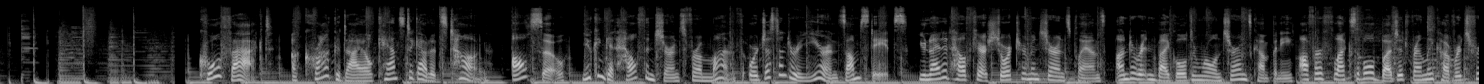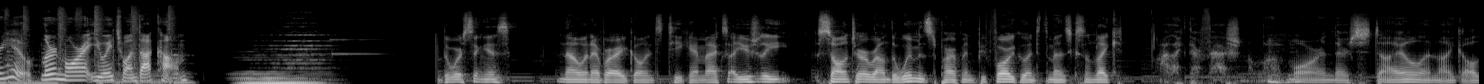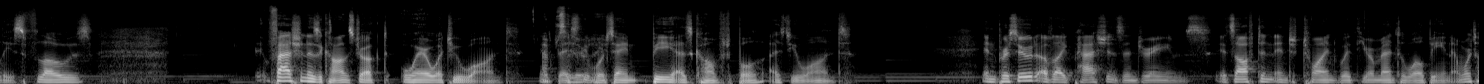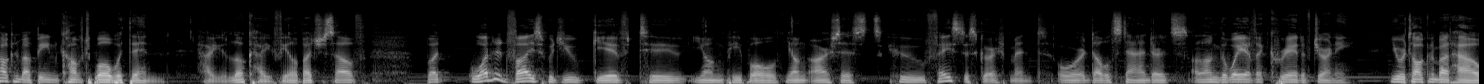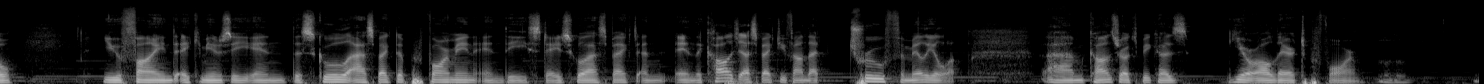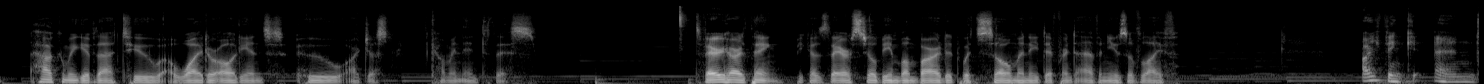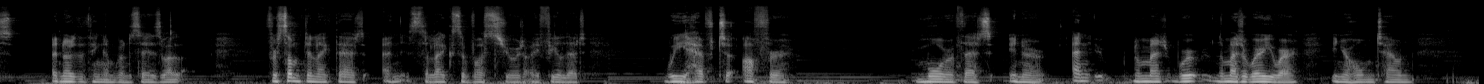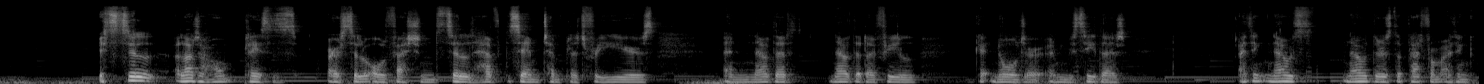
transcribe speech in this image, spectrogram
Cool fact a crocodile can't stick out its tongue. Also, you can get health insurance for a month or just under a year in some states. United Healthcare short term insurance plans, underwritten by Golden Rule Insurance Company, offer flexible, budget friendly coverage for you. Learn more at uhone.com. The worst thing is now whenever I go into TK Maxx, I usually saunter around the women's department before I go into the men's because I'm like, I like their fashion a lot Mm-hmm. more and their style and like all these flows. Fashion is a construct. Wear what you want. It's basically Absolutely. we're saying. Be as comfortable as you want. In pursuit of like passions and dreams, it's often intertwined with your mental well being. And we're talking about being comfortable within how you look, how you feel about yourself. But what advice would you give to young people, young artists who face discouragement or double standards along the way of a creative journey? You were talking about how you find a community in the school aspect of performing, in the stage school aspect, and in the college aspect, you found that true familial um, construct because you're all there to perform. How can we give that to a wider audience who are just coming into this? It's a very hard thing because they are still being bombarded with so many different avenues of life. I think, and another thing I'm going to say as well, for something like that, and it's the likes of us, Stuart, I feel that we have to offer more of that inner, and no matter where, no matter where you are in your hometown, it's still a lot of home places are still old fashioned, still have the same template for years, and now that now that I feel getting older and we see that, I think now it's now there's the platform. I think,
